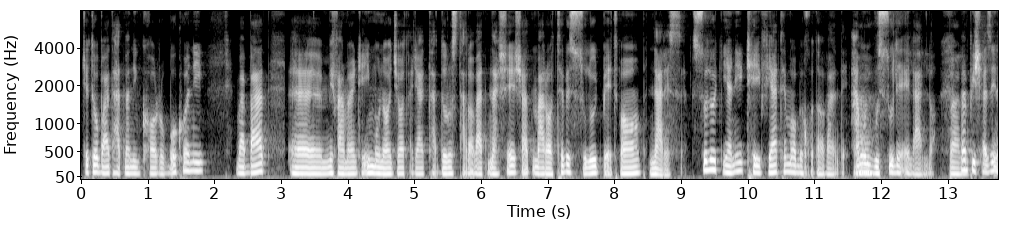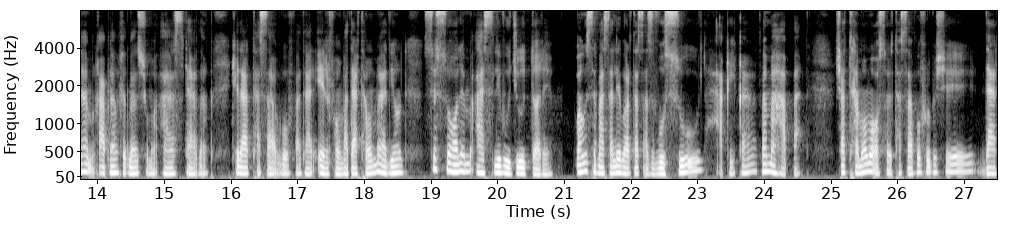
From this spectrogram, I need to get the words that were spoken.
که تو باید حتما این کار رو بکنی. و بعد میفرمایند که این مناجات اگر درست تلاوت نشه شاید مراتب سلوک به اتمام نرسه. سلوک یعنی کیفیت ما به خداونده. همون وصول الله بله. من پیش از این هم قبلا خدمت شما عرض کردم که در تصوف و در عرفان و در تمام ادیان سه سوال اصلی وجود داره. و اون سه مسئله عبارت است از وصول حقیقت و محبت. شاید تمام آثار تصوف رو بشه در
